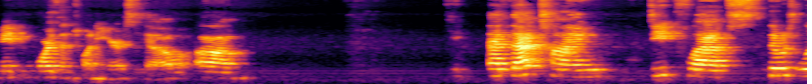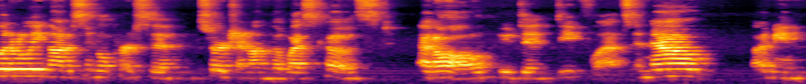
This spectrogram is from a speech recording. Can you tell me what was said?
maybe more than 20 years ago. Um, at that time, DIEP flaps, there was literally not a single person, surgeon on the West Coast at all who did DIEP flaps. And now, I mean,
